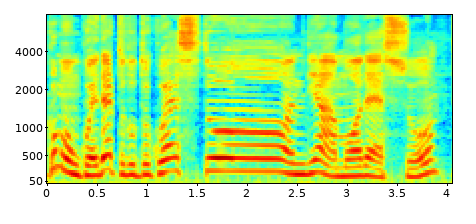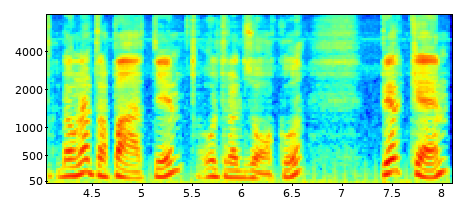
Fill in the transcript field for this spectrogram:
Comunque, detto tutto questo, andiamo adesso da un'altra parte, oltre al gioco, perché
